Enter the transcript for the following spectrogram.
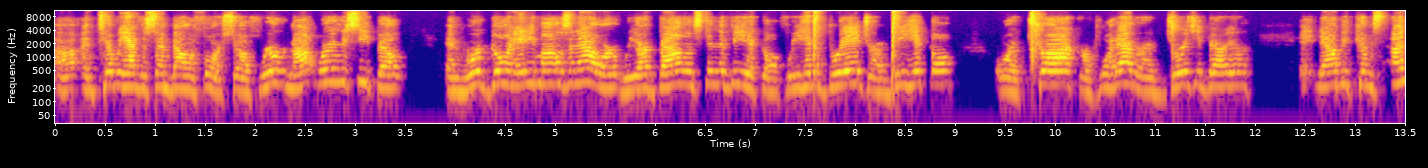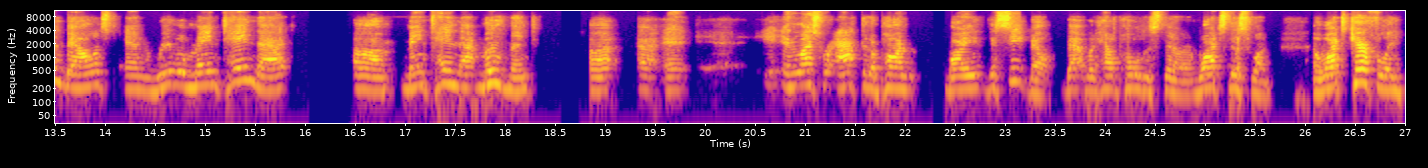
uh, until we have this unbalanced force. So if we're not wearing a seatbelt and we're going 80 miles an hour, we are balanced in the vehicle. If we hit a bridge or a vehicle or a truck or whatever, a Jersey barrier, it now becomes unbalanced and we will maintain that, um, maintain that movement uh, uh, unless we're acted upon by the seatbelt. That would help hold us there. Watch this one. Now watch carefully.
